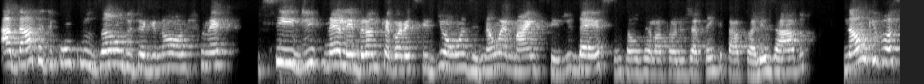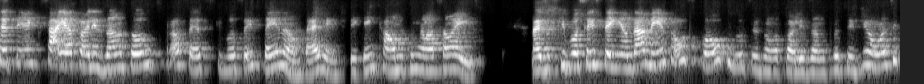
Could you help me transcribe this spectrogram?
a data de conclusão do diagnóstico, né? CID, né? Lembrando que agora é CID 11, não é mais CID 10, então os relatórios já têm que estar atualizados. Não que você tenha que sair atualizando todos os processos que vocês têm, não, tá, gente? Fiquem calmos em relação a isso. Mas os que vocês têm em andamento, aos poucos vocês vão atualizando para o CID 11,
